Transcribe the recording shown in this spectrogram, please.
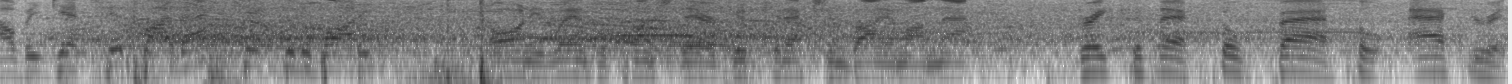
Alvey gets hit by that kick to the body. Oh, and he lands a punch there. Good connection by him on that. Great connect, so fast, so accurate.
